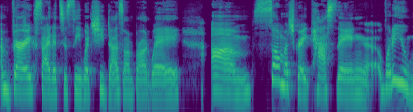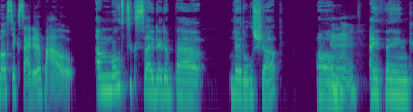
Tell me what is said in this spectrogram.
I'm very excited to see what she does on Broadway. Um, so much great casting. What are you most excited about? I'm most excited about Little Shop. Um, Mm. I think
